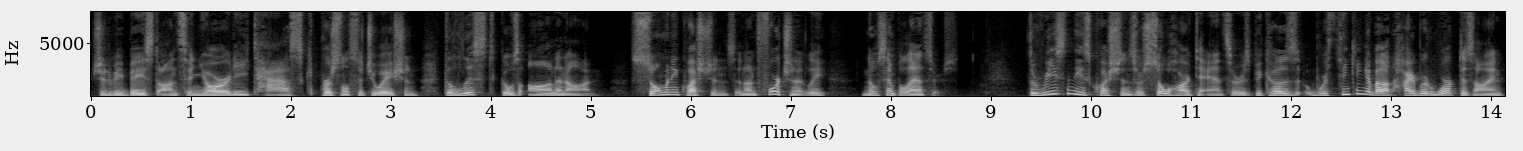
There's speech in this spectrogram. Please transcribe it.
Should it be based on seniority, task, personal situation? The list goes on and on. So many questions, and unfortunately, no simple answers. The reason these questions are so hard to answer is because we're thinking about hybrid work design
